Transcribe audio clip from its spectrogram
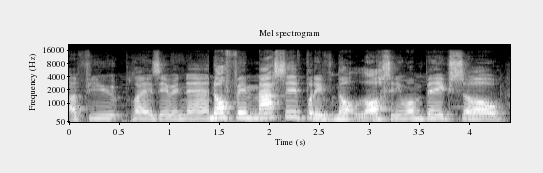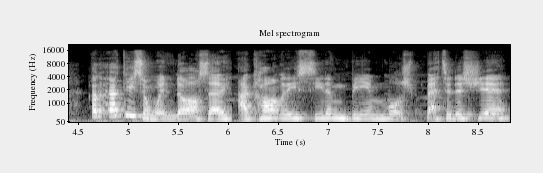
a few players here and there. Nothing massive, but they've not lost anyone big, so a, a, decent window, I'll say. I can't really see them being much better this year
